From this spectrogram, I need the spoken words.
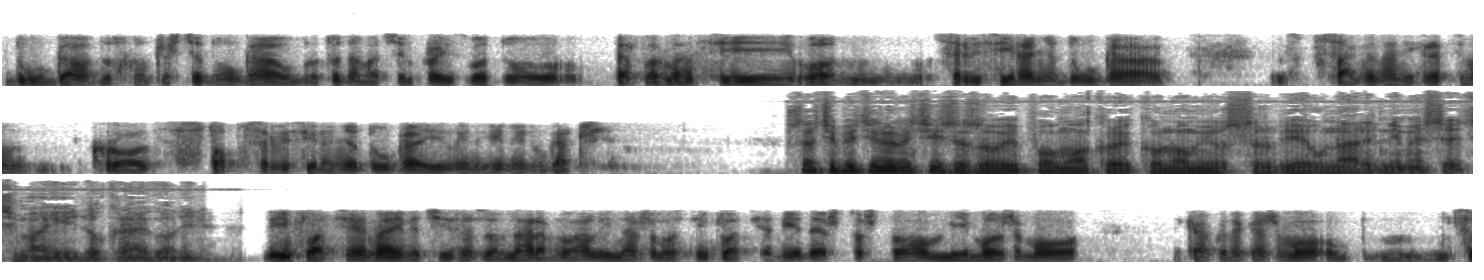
duga, odnosno učešća duga u bruto domaćem proizvodu, performansi servisiranja duga, sagledanih recimo kroz stopu servisiranja duga ili, ili drugačije. Šta će biti najveći izazovi po makroekonomiju Srbije u narednim mesecima i do kraja godine? Inflacija je najveći izazov, naravno, ali nažalost inflacija nije nešto što mi možemo kako da kažemo, se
